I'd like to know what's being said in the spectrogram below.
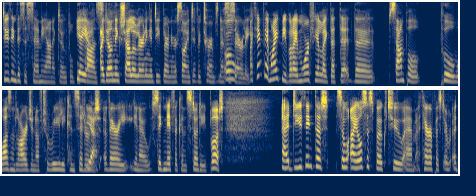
do think this is semi-anecdotal Yeah, because yeah. I don't think shallow learning and deep learning are scientific terms Oh, necessarily. I think they might be, but I more feel like that the the sample pool wasn't large enough to really consider Yeah. it a very you know significant study. But uh, do you think that? So I also spoke to um, a therapist, a, a-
